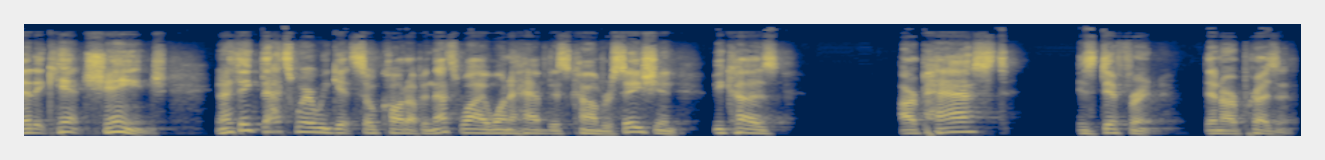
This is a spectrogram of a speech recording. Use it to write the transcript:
that it can't change. And I think that's where we get so caught up. And that's why I want to have this conversation because our past is different than our present.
